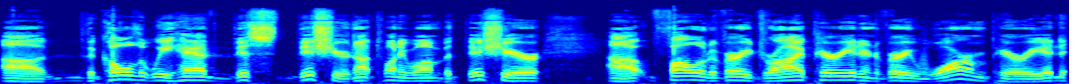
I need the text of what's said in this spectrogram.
Uh, the cold that we had this this year, not 21, but this year, uh, followed a very dry period and a very warm period.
